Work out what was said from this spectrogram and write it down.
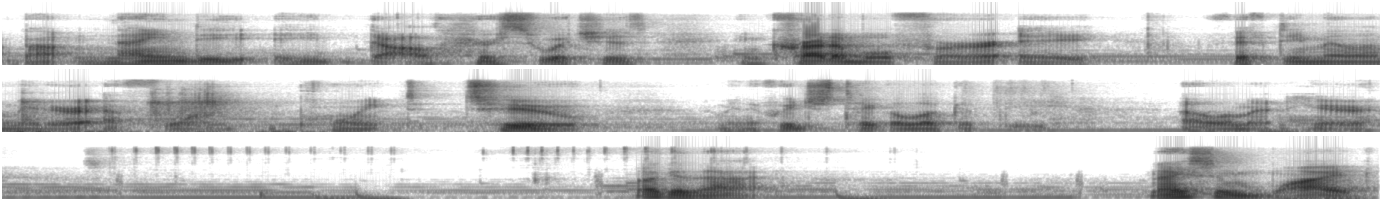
about $98, which is incredible for a 50 millimeter f1.2. I mean, if we just take a look at the element here, look at that. Nice and wide.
